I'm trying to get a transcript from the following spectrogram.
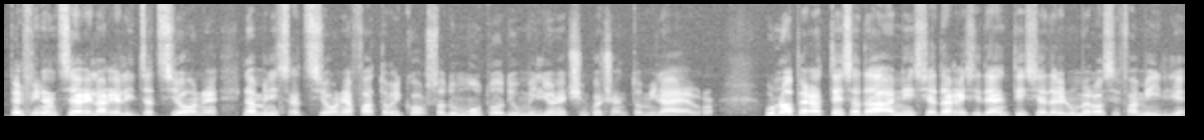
Per finanziare la realizzazione, l'amministrazione ha fatto ricorso ad un mutuo di 1.500.000 euro, un'opera attesa da anni sia da residenti sia dalle numerose famiglie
